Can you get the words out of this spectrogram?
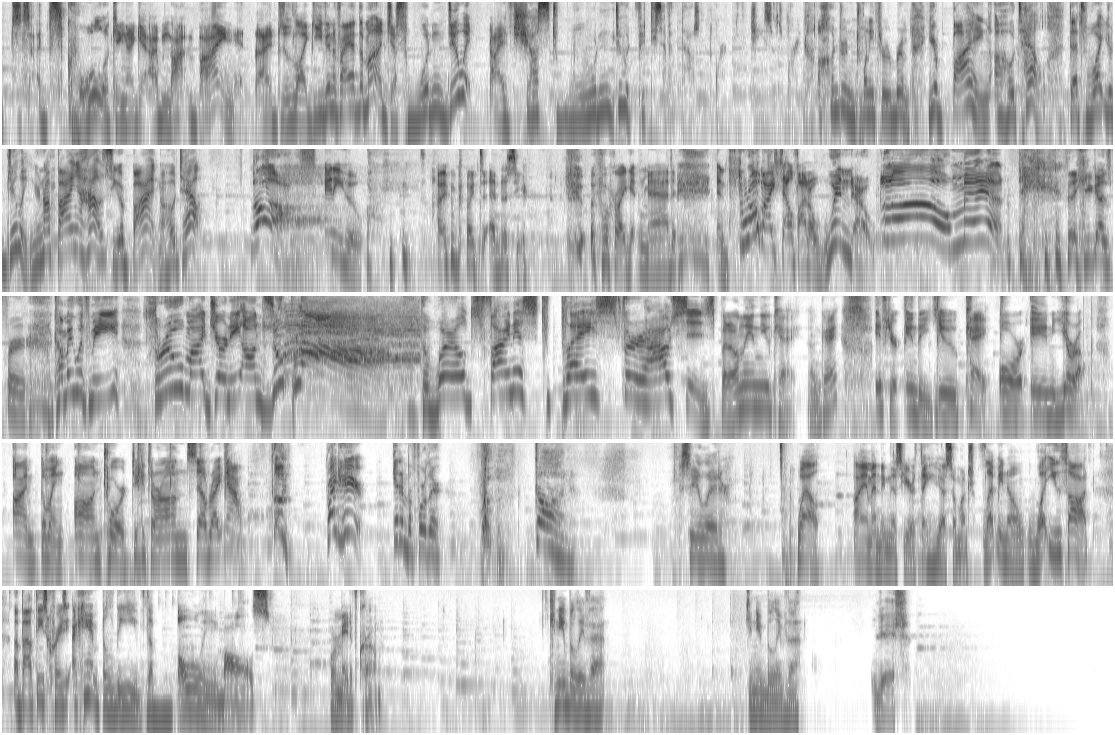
it's cool looking. I get. I'm not buying it. I just like even if I had the money, I just wouldn't do it. I just wouldn't do it. Fifty-seven thousand square. feet. Jesus Christ. 123 rooms. You're buying a hotel. That's what you're doing. You're not buying a house, you're buying a hotel. Ugh! Anywho, I'm going to end this here before I get mad and throw myself out a window. Oh man! Thank you guys for coming with me through my journey on Zoopla, the world's finest place for houses, but only in the UK. Okay, if you're in the UK or in Europe, I'm going on tour. Tickets are on sale right now. Right here. Get them before they're gone. See you later. Well, I am ending this here. Thank you guys so much. Let me know what you thought about these crazy. I can't believe the bowling balls were made of chrome. Can you believe that? Can you believe that? Yes.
